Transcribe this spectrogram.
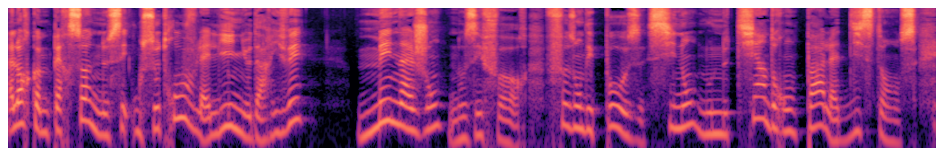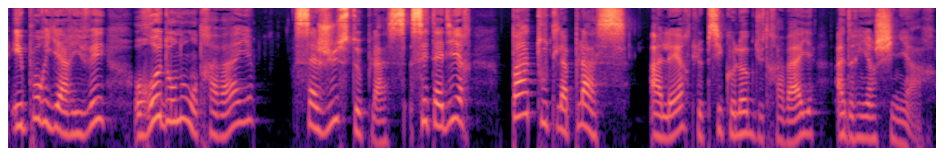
Alors comme personne ne sait où se trouve la ligne d'arrivée, ménageons nos efforts, faisons des pauses, sinon nous ne tiendrons pas la distance, et pour y arriver, redonnons au travail sa juste place, c'est-à-dire pas toute la place, alerte le psychologue du travail, Adrien Chignard.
